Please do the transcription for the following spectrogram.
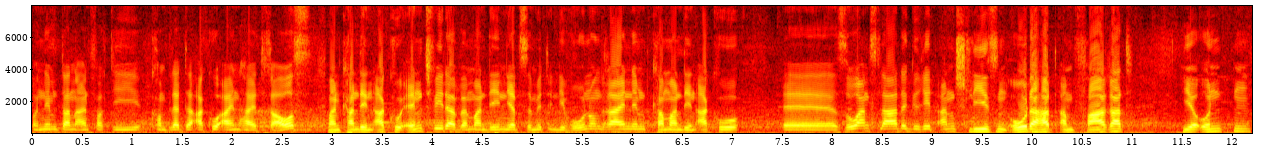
und nimmt dann einfach die komplette Akkueinheit raus. Man kann den Akku entweder, wenn man den jetzt mit in die Wohnung reinnimmt, kann man den Akku äh, so ans Ladegerät anschließen oder hat am Fahrrad hier unten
